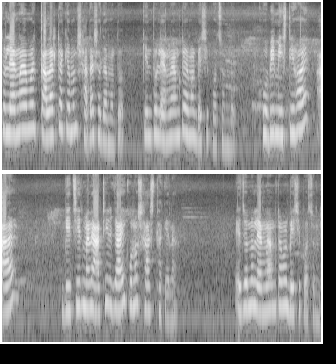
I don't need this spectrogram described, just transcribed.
তো ল্যাংড়া আমার কালারটা কেমন? সাদা সাদা মতো। কিন্তু ল্যাংড়া আমটা আমার বেশি পছন্দ। খুবই মিষ্টি হয় আর বিচির মানে আঠির গায়ে কোনো শ্বাস থাকে না। এজন্য ল্যাংড়া আমটা আমার বেশি পছন্দ।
